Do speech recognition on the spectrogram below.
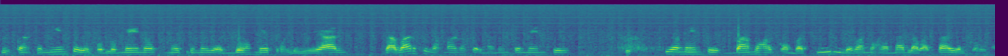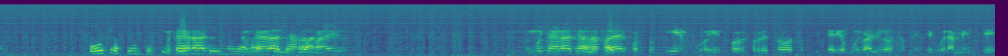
distanciamiento de por lo menos metro y medio, dos metros lo ideal, lavarse las manos permanentemente, efectivamente vamos a combatir y le vamos a ganar la batalla al coronavirus. Otro punto, si muchas gracias, muy muchas gracias Rafael. Muchas gracias Rafael por tu tiempo y por sobre todo tus criterios muy valiosos que seguramente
